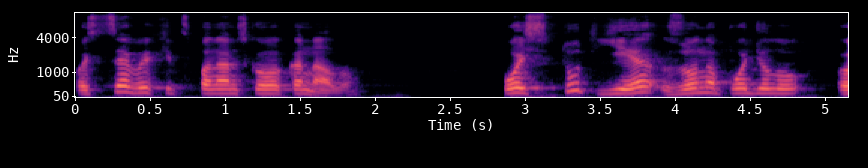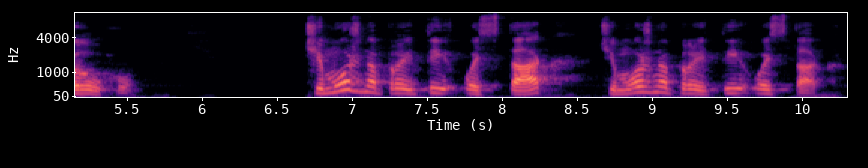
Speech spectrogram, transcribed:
ось це вихід з Панамського каналу. Ось тут є зона поділу руху. Чи можна пройти ось так, чи можна пройти ось так?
